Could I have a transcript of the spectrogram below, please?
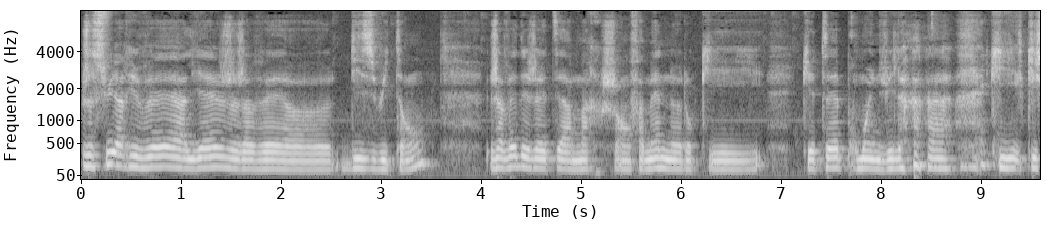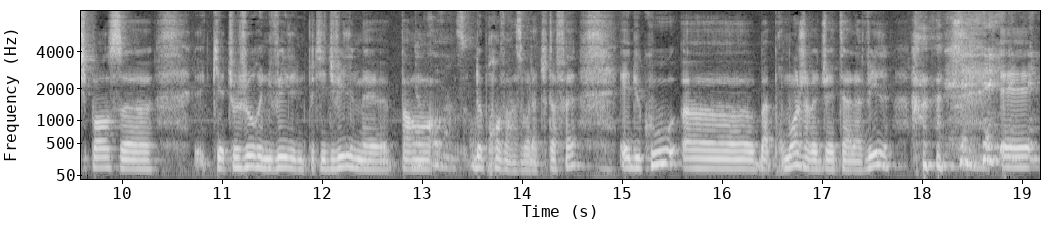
Je suis arrivé à Liège, j'avais 18 euh, ans. J'avais déjà été à Marche en Famenne, donc qui, qui était pour moi une ville qui, qui, je pense, euh, qui est toujours une ville, une petite ville, mais pas de en, province. De province, voilà, tout à fait. Et du coup, euh, bah, pour moi, j'avais déjà été à la ville. et,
